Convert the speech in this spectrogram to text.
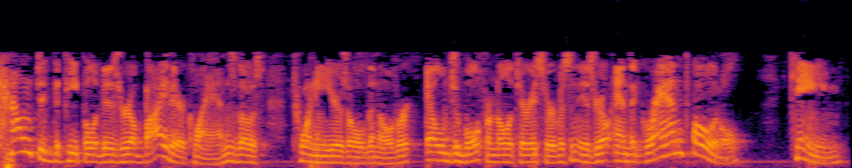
counted the people of Israel by their clans, those 20 years old and over, eligible for military service in Israel, and the grand total came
